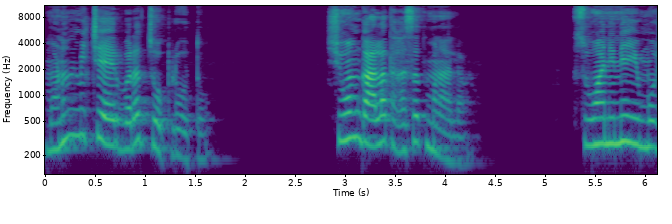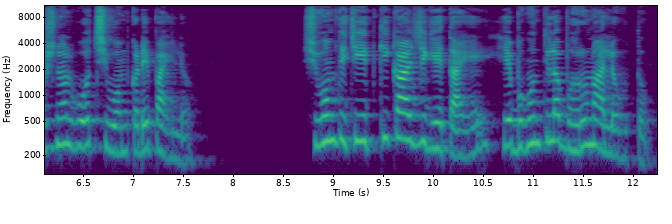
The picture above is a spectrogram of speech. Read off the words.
म्हणून मी चेअरवरच झोपलो होतो. शिवम गालात हसत म्हणाला. सुहानीने इमोशनल होत शिवमकडे पाहिलं. शिवम तिची इतकी काळजी घेत आहे हे बघून तिला भरून आलं होतं.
